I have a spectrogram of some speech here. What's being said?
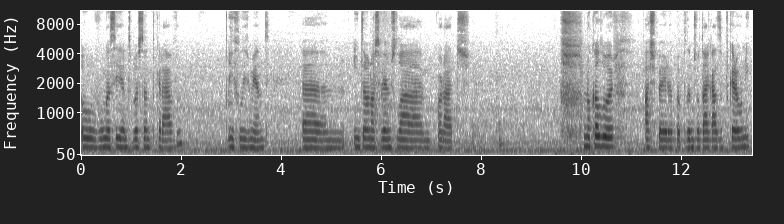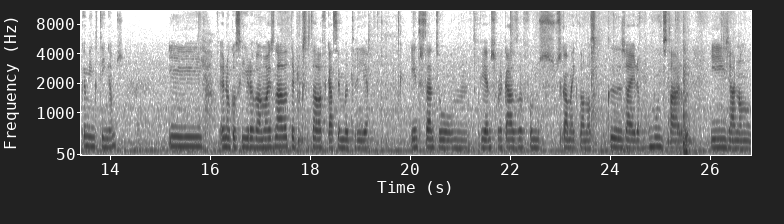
Houve um acidente bastante grave, infelizmente. Uh, então nós estivemos lá parados no calor, à espera para podermos voltar a casa, porque era o único caminho que tínhamos e eu não consegui gravar mais nada, até porque se estava a ficar sem bateria. E, entretanto, viemos para casa, fomos buscar McDonald's, porque já era muito tarde e já não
